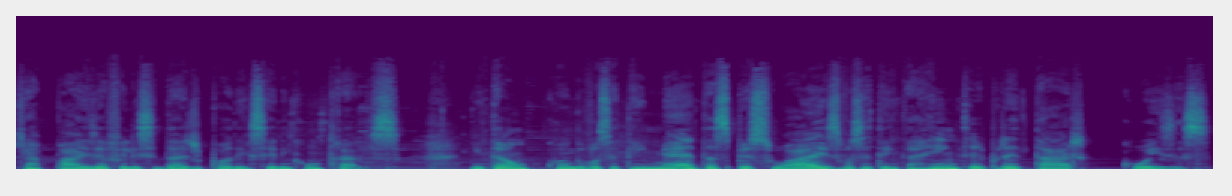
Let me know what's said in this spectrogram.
que a paz e a felicidade podem ser encontradas. Então, quando você tem metas pessoais, você tenta reinterpretar coisas.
